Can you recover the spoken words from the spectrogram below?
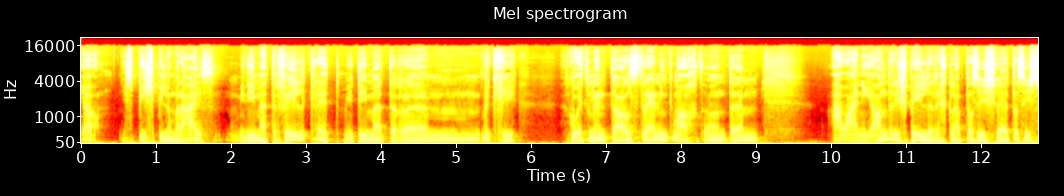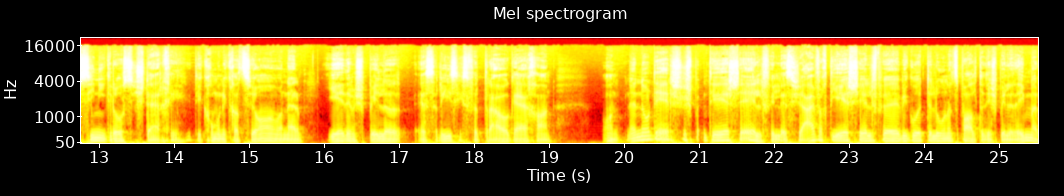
ja, das Beispiel Nummer eins. Mit ihm hat er viel geredet. Mit ihm hat er ähm, wirklich gut mentales Training gemacht. Und, ähm, auch einige andere Spieler. Ich glaube, das ist, äh, das ist seine grosse Stärke. Die Kommunikation, wo er jedem Spieler ein riesiges Vertrauen geben kann. Und nicht nur die erste, die erste Elf, weil es ist einfach die erste Elf bei guter Laune zu behalten, die spielen immer.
